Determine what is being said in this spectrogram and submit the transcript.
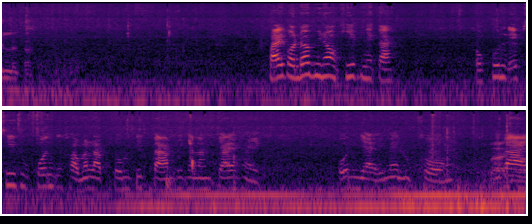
กินแลยจ้ะไปก่อนเด้อพี่น้องคลิปนี่กะขอบคุณ FC ทุกคนที่เข้ามารับชมติดตามเป็นกำลังใจให้อ้นใหญ่แม่ลูกสองบ๊ายบาย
